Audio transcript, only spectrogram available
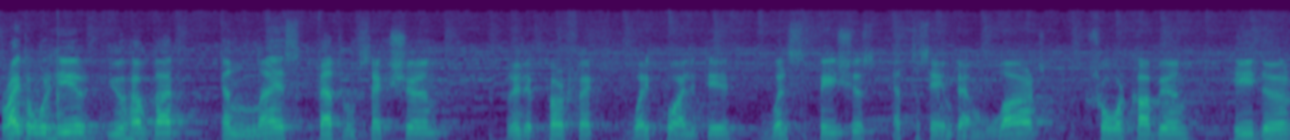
right over here you have got a nice bathroom section, really perfect, very quality, very spacious, at the same time large, shower cabin, heater,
